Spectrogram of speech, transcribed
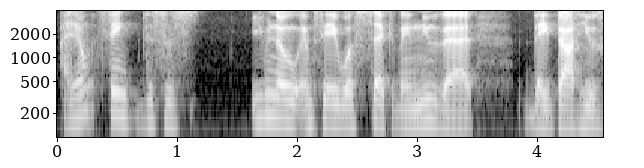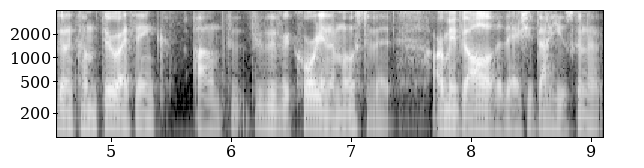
I don't think this is even though MCA was sick and they knew that they thought he was going to come through. I think um, through, through, the recording of most of it, or maybe all of it. They actually thought he was going to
